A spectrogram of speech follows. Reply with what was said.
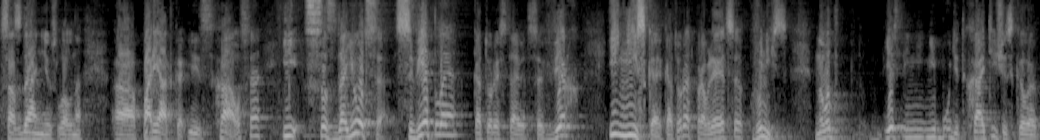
создании, условно, порядка из хаоса, и создается светлое, которое ставится вверх, и низкая, которая отправляется вниз. Но вот если не будет хаотического,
